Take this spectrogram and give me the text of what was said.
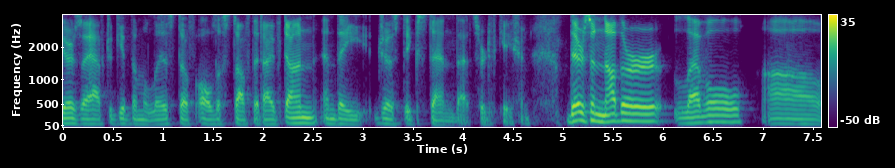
years i have to give them a list of all the stuff that i've done and they just extend that certification there's another level uh,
